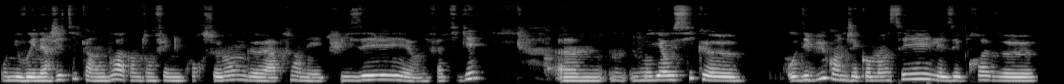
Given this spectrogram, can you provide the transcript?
au niveau énergétique. Hein, on voit quand on fait une course longue, après on est épuisé, on est fatigué. mais il y a aussi que au début, quand j'ai commencé, les épreuves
